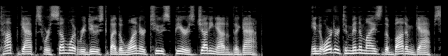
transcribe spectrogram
top gaps were somewhat reduced by the one or two spears jutting out of the gap. In order to minimize the bottom gaps,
